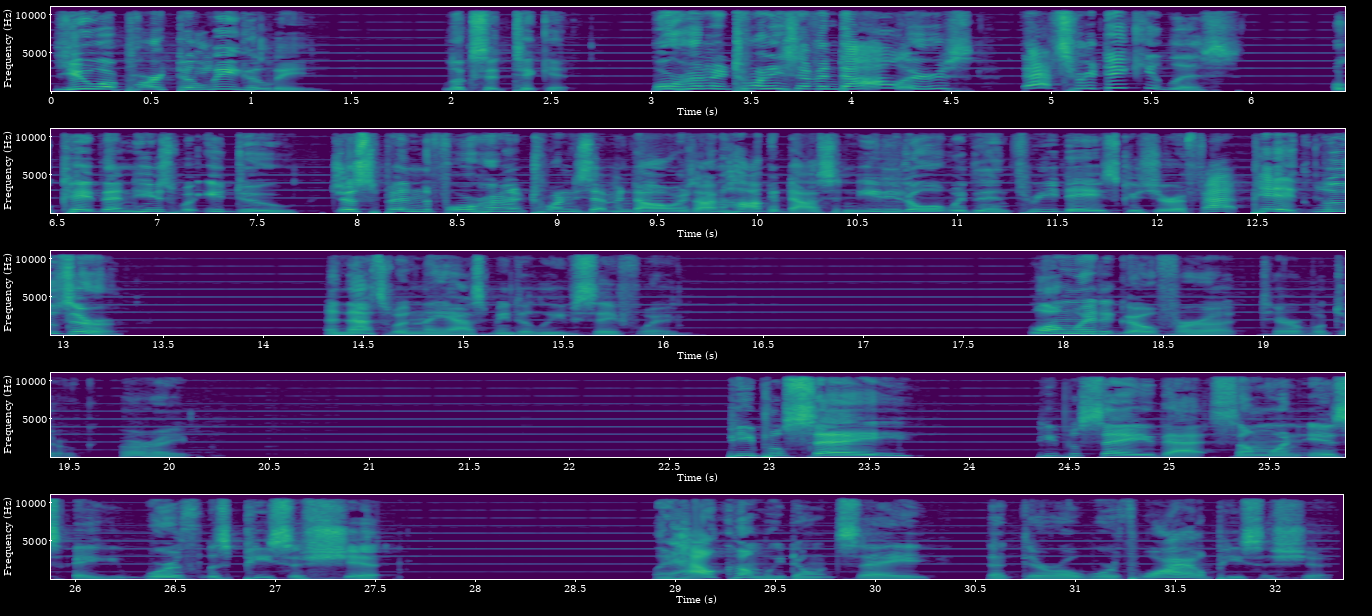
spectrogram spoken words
You were parked illegally. Looks at ticket. $427? That's ridiculous. Okay, then here's what you do. Just spend the $427 on Haagen-Dazs and eat it all within three days because you're a fat pig, loser. And that's when they asked me to leave Safeway. Long way to go for a terrible joke. All right. People say people say that someone is a worthless piece of shit. But how come we don't say that they're a worthwhile piece of shit?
